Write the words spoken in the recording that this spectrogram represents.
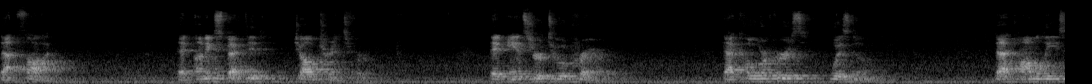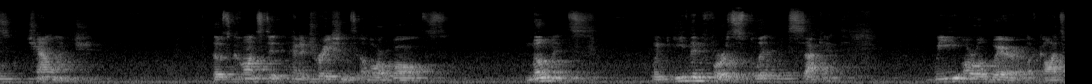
that thought, that unexpected job transfer, that answer to a prayer, that coworker's wisdom, that homily's challenge, those constant penetrations of our walls, moments when even for a split second, we are aware of God's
